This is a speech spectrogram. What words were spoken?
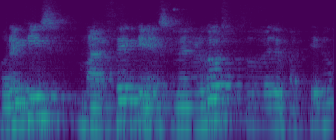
por x más c que es menos 2, todo ello partido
